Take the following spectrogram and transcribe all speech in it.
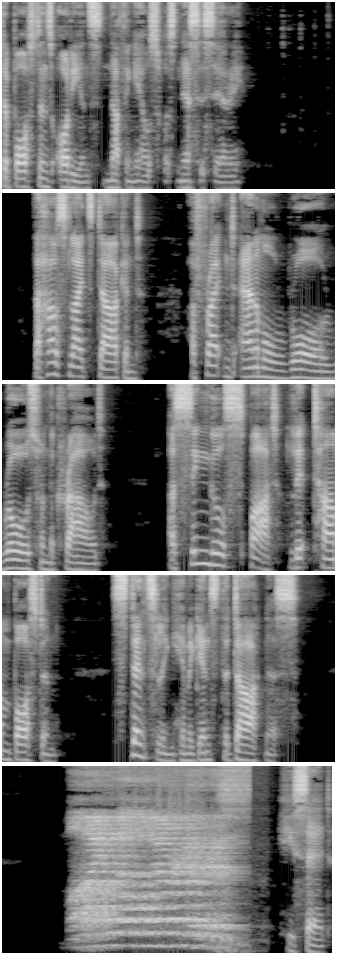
To Boston's audience, nothing else was necessary. The house lights darkened. A frightened animal roar rose from the crowd. A single spot lit Tom Boston, stenciling him against the darkness. My he said.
